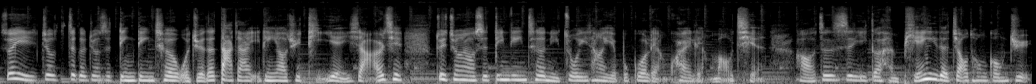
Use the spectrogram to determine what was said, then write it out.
所以就这个就是叮叮车，我觉得大家一定要去体验一下。而且最重要是叮叮车，你坐一趟也不过两块两毛钱，好，这是一个很便宜的交通工具。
